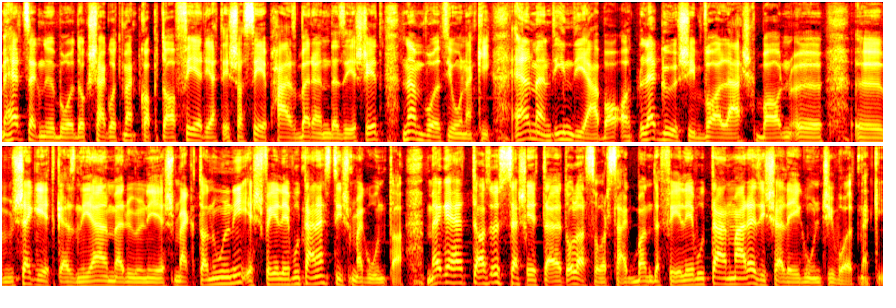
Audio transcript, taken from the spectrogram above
hercegnő boldogságot megkapta a férjet és a szép ház berendezését, nem volt jó neki. Elment Indiába a legősibb vallásban ö, ö, segítkezni, elmerülni és megtanulni, és fél év után ezt is megunta. Megehette az összes ételt Olaszországban, de fél év után már ez is elég uncsi volt neki.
